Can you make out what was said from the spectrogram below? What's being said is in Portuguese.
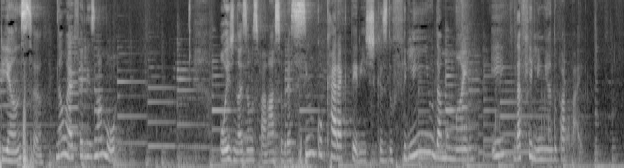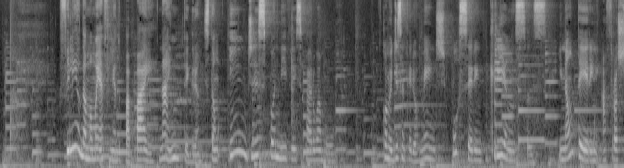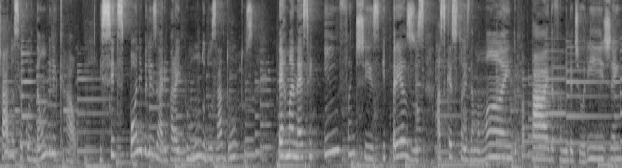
criança não é feliz no amor. Hoje nós vamos falar sobre as cinco características do filhinho da mamãe e da filhinha do papai. O filhinho da mamãe e a filhinha do papai, na íntegra, estão indisponíveis para o amor. Como eu disse anteriormente, por serem crianças e não terem afrouxado seu cordão umbilical e se disponibilizarem para ir para o mundo dos adultos, permanecem infantis e presos às questões da mamãe, do papai, da família de origem.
